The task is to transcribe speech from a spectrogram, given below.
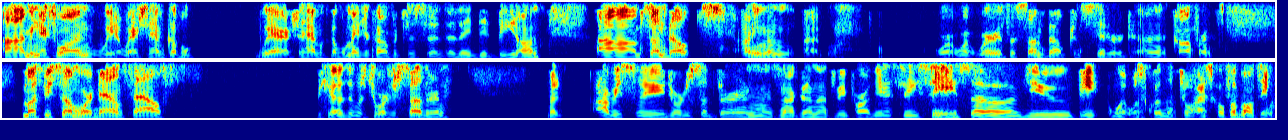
Uh, I mean, next one we we actually have a couple. We actually have a couple major conferences that, that they did beat on. Um, Sun Belts. I don't even. Uh, where, where, where is the Sun Belt considered a conference? Must be somewhere down south because it was Georgia Southern, but obviously Georgia Southern is not good enough to be part of the SEC, so you beat what was equivalent to a high school football team.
